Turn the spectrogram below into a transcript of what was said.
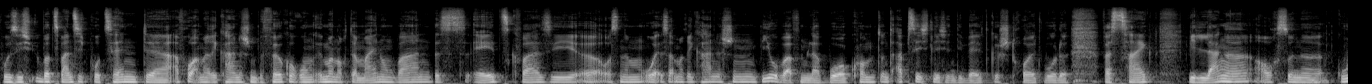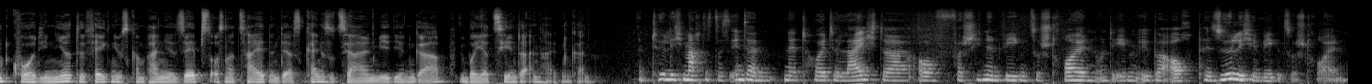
wo sich über 20 Prozent der afroamerikanischen Bevölkerung immer noch der Meinung waren, dass AIDS quasi äh, aus einem US-amerikanischen Biowaffenlabor kommt und absichtlich in die Welt gestreut wurde. Was zeigt, wie lange auch so eine gut koordinierte Fake News-Kampagne selbst aus einer Zeit, in der es keine sozialen Medien gab, über Jahrzehnte anhalten kann. Natürlich macht es das Internet heute leichter, auf verschiedenen Wegen zu streuen und eben über auch persönliche Wege zu streuen.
